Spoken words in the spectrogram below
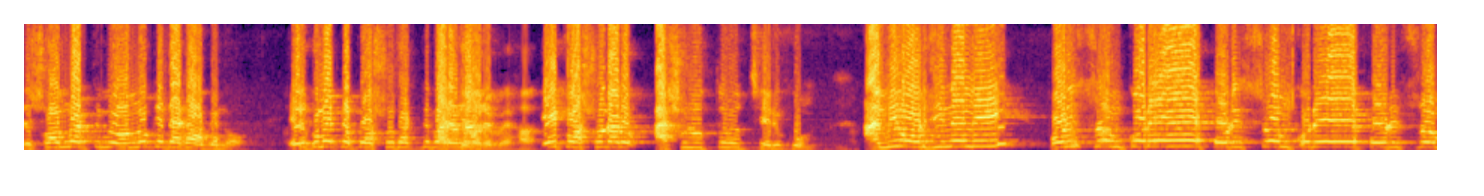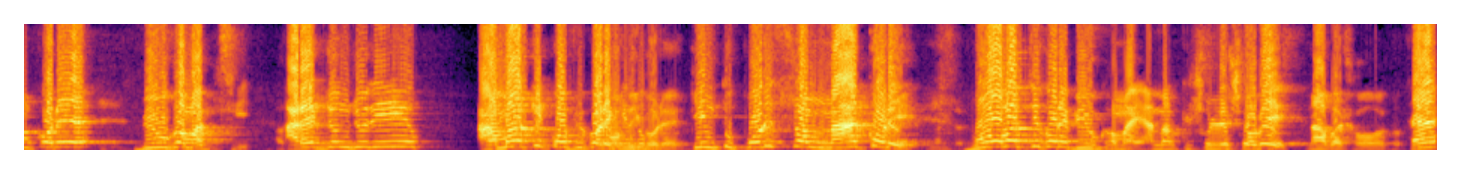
যে সম্রাট তুমি অন্যকে দেখাও কেন? এরকম একটা প্রশ্ন থাকতে পারে না? হ্যাঁ। এই প্রশ্নটার আসল উত্তর হচ্ছে এরকম। আমি অরিজিনালি পরিশ্রম করে পরিশ্রম করে পরিশ্রম করে ভিউ কামাচ্ছি আরেকজন যদি আমাকে কপি করে কিন্তু কিন্তু পরিশ্রম না করে ভুয়াবাজি করে ভিউ কামায়। আমাকে শুনলে সবে না ভাই হ্যাঁ?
